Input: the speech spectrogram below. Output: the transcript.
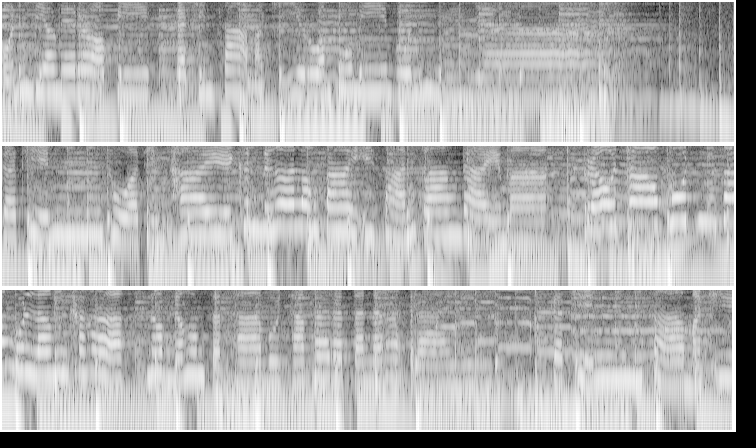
คนเดียวในรอบปีกะถินสามัคคีรวมผู้มีบุญญากะถินทั่วถิ่นไทยขึ้นเหนือลองใต้อีสานกลางได้มา เราชาวพุทธสร้างบุญล้ำค่านอบน้อมศรัทธาบูชาพระรัตนตรัยกระถินสามัคคี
